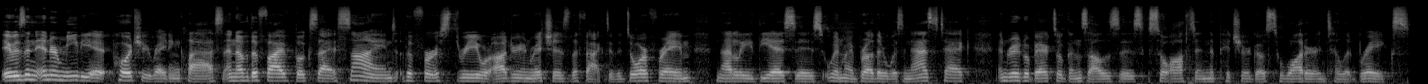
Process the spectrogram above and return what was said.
It was an intermediate poetry writing class, and of the five books I assigned, the first three were Adrienne Rich's The Fact of a Door Frame, Natalie Diaz's When My Brother Was an Aztec, and Rigoberto Gonzalez's So Often the Pitcher Goes to Water Until It Breaks.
